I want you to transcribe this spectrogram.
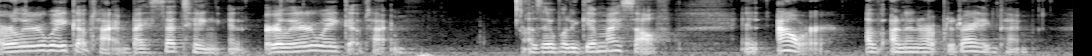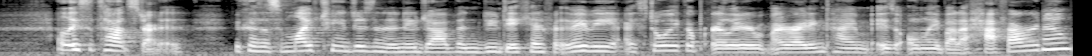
earlier wake up time, by setting an earlier wake up time, I was able to give myself an hour of uninterrupted writing time. At least that's how it started. Because of some life changes and a new job and new daycare for the baby, I still wake up earlier, but my writing time is only about a half hour now.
